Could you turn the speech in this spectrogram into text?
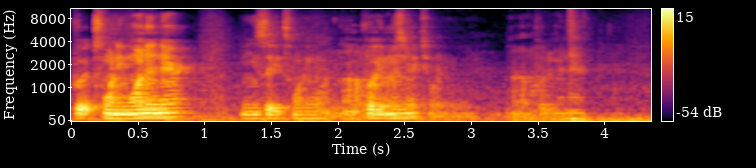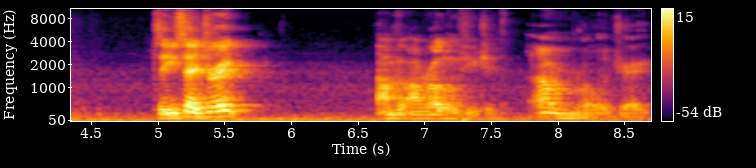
Put 21 in there. Can you say 21? You Nah, put him I'm in there. 21. I put him in there. So you said Drake? I'm I'm rolling Future I'm rolling Drake.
